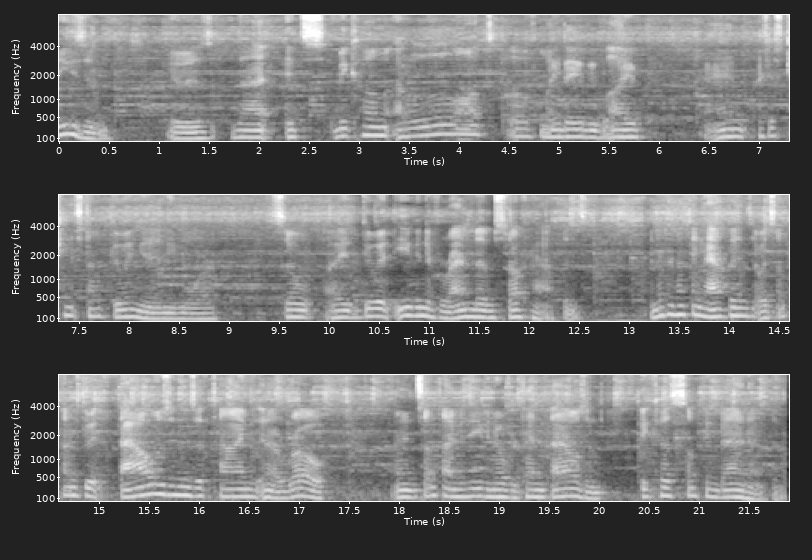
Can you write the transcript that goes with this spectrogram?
reason is that it's become a lot of my daily life, and I just can't stop doing it anymore, so I do it even if random stuff happens. Whenever nothing happens, I would sometimes do it thousands of times in a row, and sometimes even over 10,000, because something bad happened.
